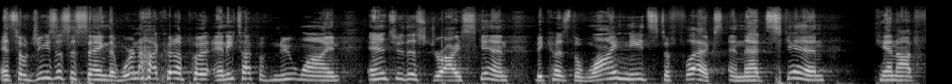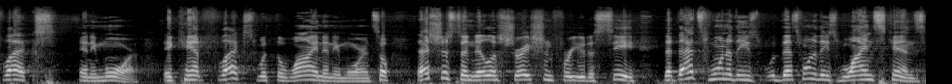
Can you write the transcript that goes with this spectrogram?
And so Jesus is saying that we're not going to put any type of new wine into this dry skin because the wine needs to flex and that skin cannot flex anymore. It can't flex with the wine anymore. And so that's just an illustration for you to see that that's one of these, that's one of these wine skins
